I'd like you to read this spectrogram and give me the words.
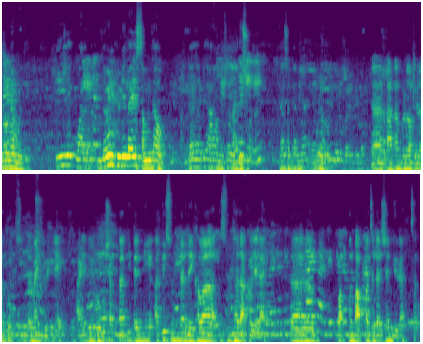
बनवण्यामध्ये. की एक वार नवीन पिढीला हे समजावं. त्यासाठी हा आमचा उद्देश होता त्यासाठी आम्ही बनवलं तर काकांकडून आपल्याला खूप सुंदर माहिती भेटली. आहे आणि तुम्ही बघू शकता की त्यांनी अति सुंदर देखावा सुद्धा दाखवलेला आहे. तर आपण बाप्पाचं दर्शन घेऊया. चला.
